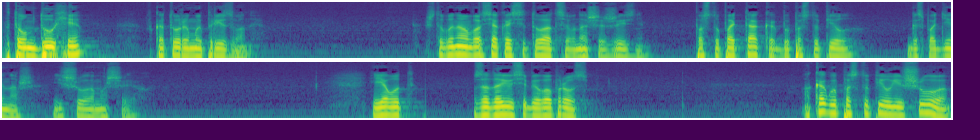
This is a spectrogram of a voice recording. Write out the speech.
в том духе, который мы призваны. Чтобы нам во всякой ситуации в нашей жизни поступать так, как бы поступил Господин наш, Ишуа Машех. И я вот задаю себе вопрос, а как бы поступил Иешуа,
